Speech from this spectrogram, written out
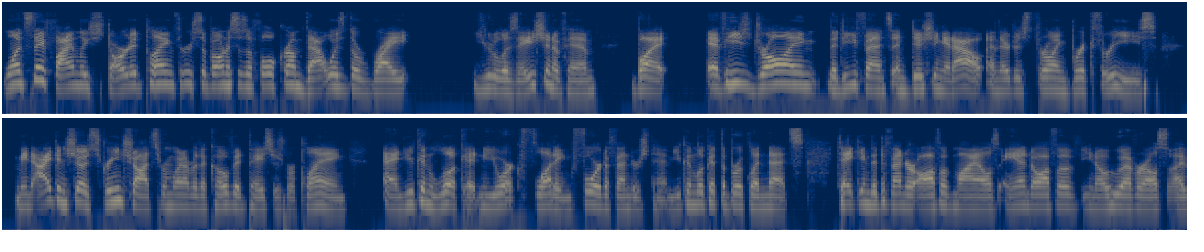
once they finally started playing through Sabonis as a fulcrum, that was the right utilization of him. But if he's drawing the defense and dishing it out and they're just throwing brick threes, I mean, I can show screenshots from whenever the COVID Pacers were playing and you can look at New York flooding four defenders to him. You can look at the Brooklyn Nets taking the defender off of Miles and off of, you know, whoever else, I,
